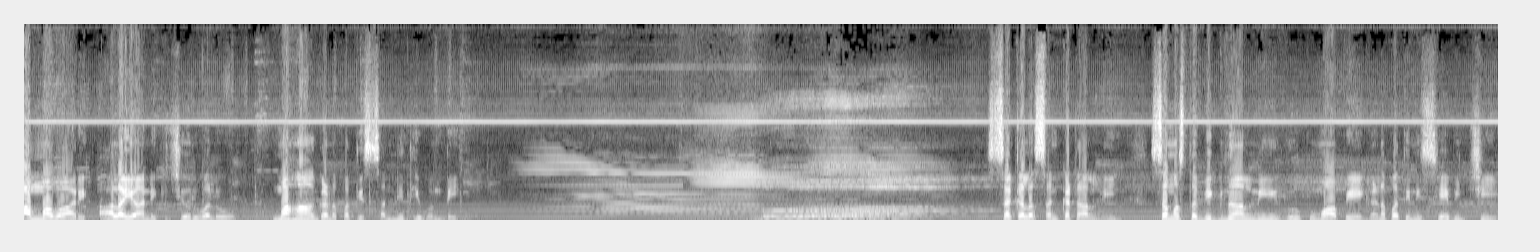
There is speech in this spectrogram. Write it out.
అమ్మవారి ఆలయానికి చేరువలో మహాగణపతి సన్నిధి ఉంది. సకల సంకటాల్ని సమస్త విఘ్నాల్ని రూపుమాపే గణపతిని సేవించి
